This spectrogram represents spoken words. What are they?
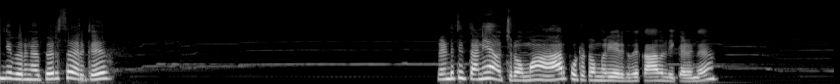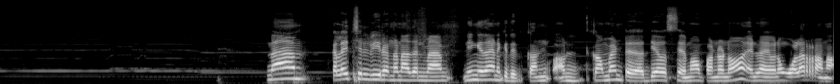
இங்க பாருங்க பெருசா இருக்கு. ரெண்டுத்தையும் தனியாக வச்சுருவோமா? ஆர் போட்டுட்ட மாதிரியே இருக்குது காவலி கிழங்கு. மேம் கலைச்செல்வி ரங்கநாதன் மேம் நீங்கள் தான் எனக்கு இது கமெண்ட் அத்தியாவசியமாக பண்ணணும். என்ன இவனும் உளறானா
